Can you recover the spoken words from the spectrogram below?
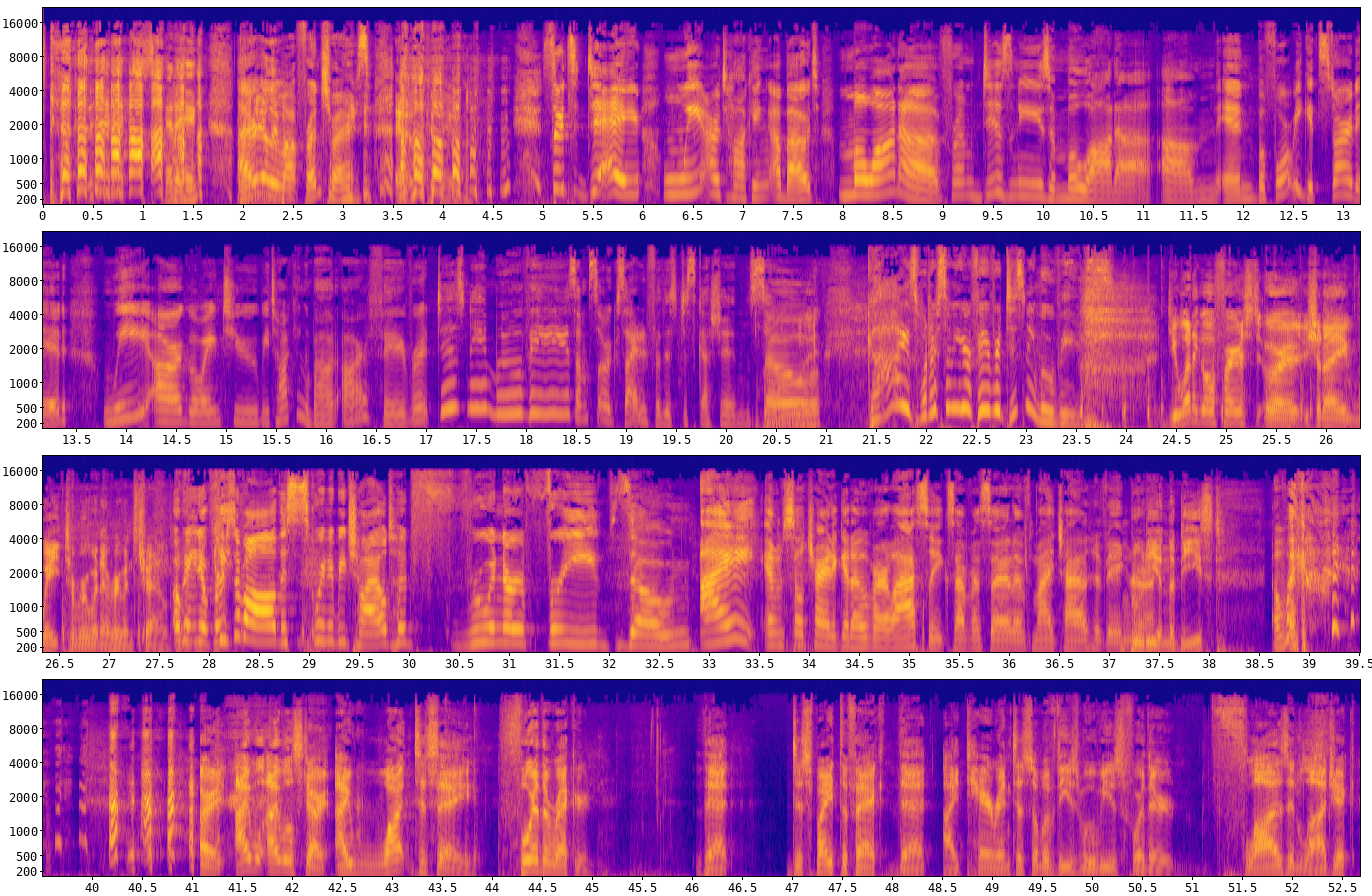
Just kidding. I really want French fries. Azkaban. so today we are talking about Moana from Disney's Moana. Um, and before we get started, we are going to be talking about our favorite Disney movies. I'm so excited for this discussion. So, Oh, guys, what are some of your favorite Disney movies? Do you want to go first, or should I wait to ruin everyone's childhood? Okay, no, first of all, this is going to be childhood ruiner free zone. I am still trying to get over last week's episode of my childhood being Booty ruined. and the Beast. Oh my god. All right, I will. I will start. I want to say, for the record, that despite the fact that I tear into some of these movies for their flaws in logic,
